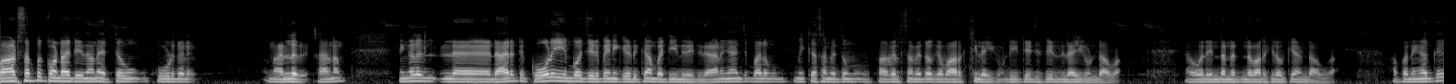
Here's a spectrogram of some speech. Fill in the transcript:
വാട്സപ്പ് കോൺടാക്ട് ചെയ്യുന്നതാണ് ഏറ്റവും കൂടുതൽ നല്ലത്. കാരണം നിങ്ങൾ ഡയറക്റ്റ് കോൾ ചെയ്യുമ്പോൾ ചിലപ്പോൾ എനിക്ക് എടുക്കാൻ പറ്റിയെന്ന് വരില്ല. കാരണം ഞാൻ പല മിക്ക സമയത്തും പകൽ സമയത്തൊക്കെ വർക്കിലായിരിക്കും ഡി ടി എച്ച് ഫീൽഡിലായിരിക്കും ഉണ്ടാവുക. അതുപോലെ ഇന്റർനെറ്റിന്റെ വർക്കിലൊക്കെ ഉണ്ടാവുക. അപ്പോൾ നിങ്ങൾക്ക്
